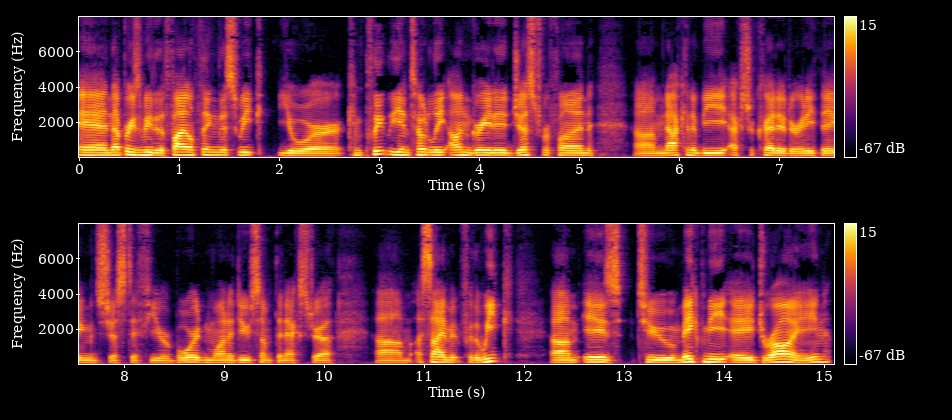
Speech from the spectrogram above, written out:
and that brings me to the final thing this week. You're completely and totally ungraded just for fun. Um, not going to be extra credit or anything. It's just if you're bored and want to do something extra, um, assignment for the week um, is to make me a drawing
